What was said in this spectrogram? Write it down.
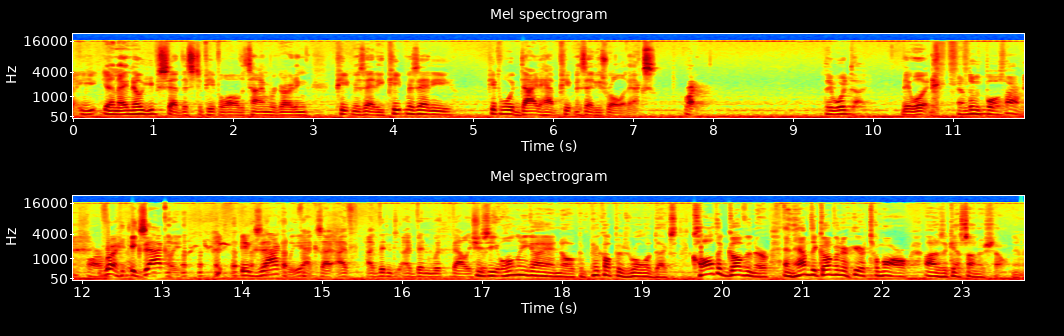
and I know you've said this to people all the time regarding Pete Mezzetti. Pete Mezzetti, people would die to have Pete Mezzetti's Rolodex. Right. They would die They would. and lose both arms. right, exactly. exactly, yeah, because I've, I've, been, I've been with Valley Shore. He's the only guy I know who can pick up his Rolodex, call the governor, and have the governor here tomorrow as a guest on the show. Yeah.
